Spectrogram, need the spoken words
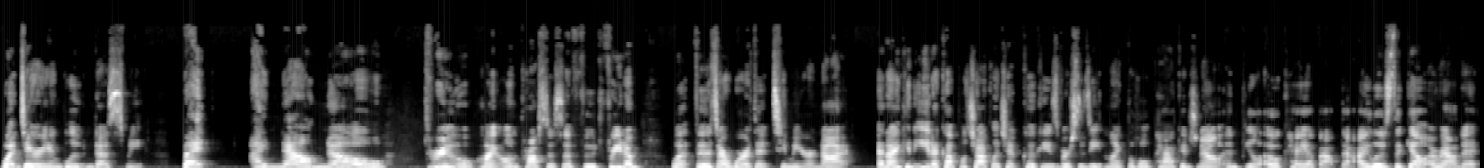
what dairy and gluten does to me. But I now know through my own process of food freedom what foods are worth it to me or not. And I can eat a couple chocolate chip cookies versus eating like the whole package now and feel okay about that. I lose the guilt around it,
